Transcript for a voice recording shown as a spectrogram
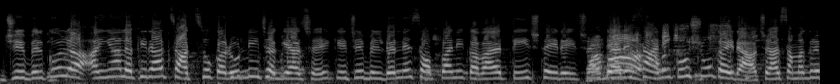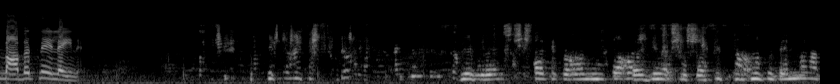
જી બિલકુલ અહીંયા લકીરાજ સાતસો કરોડની જગ્યા છે કે જે બિલ્ડરને સોંપવાની કવાયત તેજ થઈ રહી છે! ત્યારે સ્થાનિકો શું કહી રહ્યા છે આ સમગ્ર બાબતને લઈને જે કરવાની જે કોશિશ કરશું તો તેમના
